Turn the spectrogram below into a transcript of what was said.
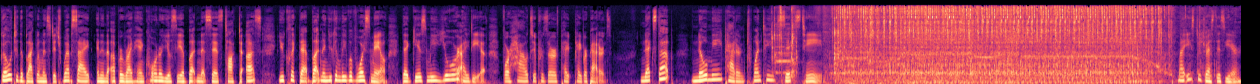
go to the Black Women Stitch website, and in the upper right hand corner, you'll see a button that says Talk to Us. You click that button, and you can leave a voicemail that gives me your idea for how to preserve pa- paper patterns. Next up, Know Me Pattern 2016. My Easter dress this year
